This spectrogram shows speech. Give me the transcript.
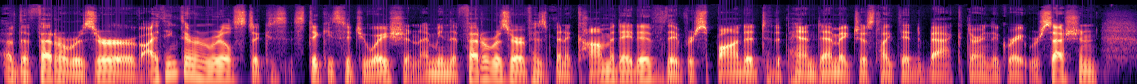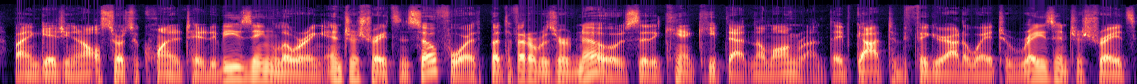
of the Federal Reserve, I think they're in a real sticky, sticky situation. I mean, the Federal Reserve has been accommodative. They've responded to the pandemic just like they did back during the Great Recession by engaging in all sorts of quantitative easing, lowering interest rates, and so forth. But the Federal Reserve knows that it can't keep that in the long run. They've got to figure out a way to raise interest rates,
